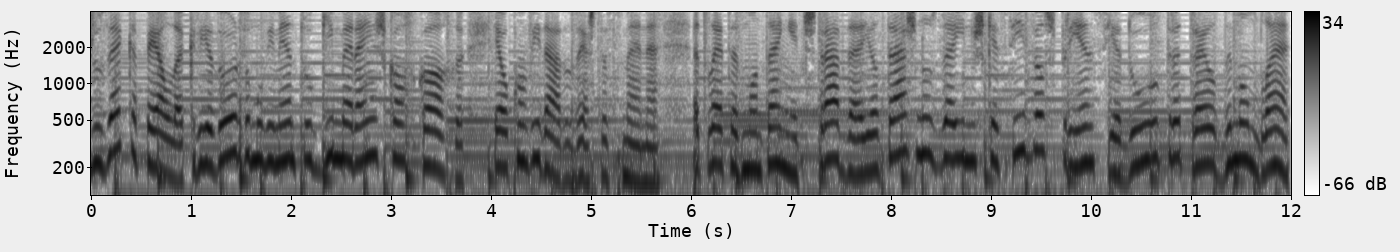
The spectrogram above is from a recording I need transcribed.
José Capella, criador do movimento Guimarães Corre-Corre, é o convidado desta semana. Atleta de montanha e de estrada, ele traz-nos a inesquecível experiência do Ultra Trail de Mont Blanc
